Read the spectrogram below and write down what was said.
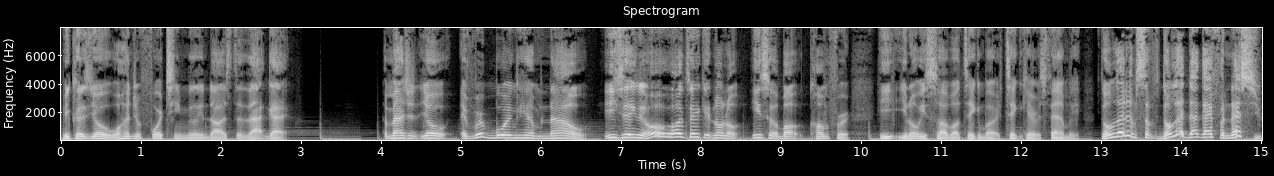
because yo, one hundred fourteen million dollars to that guy. Imagine, yo, if we're booing him now, he's saying, "Oh, I'll take it." No, no, he's about comfort. He, you know, he's about taking about taking care of his family. Don't let him. Don't let that guy finesse you.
